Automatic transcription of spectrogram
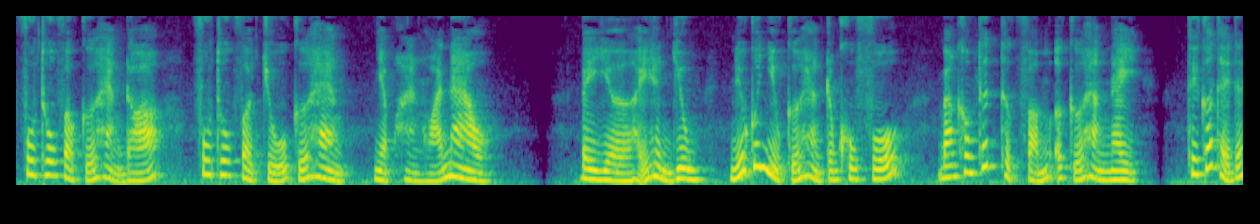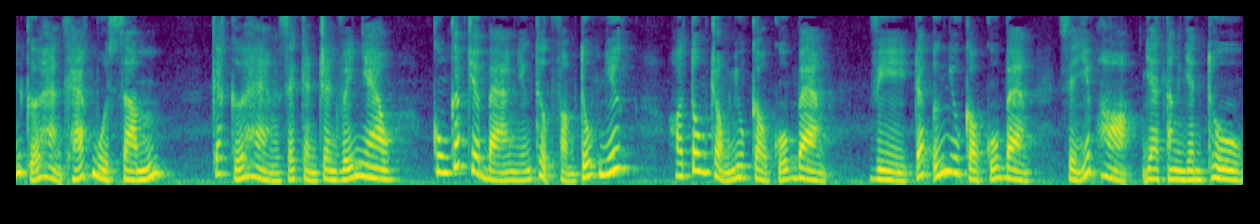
phụ thuộc vào cửa hàng đó, phụ thuộc vào chủ cửa hàng nhập hàng hóa nào. Bây giờ hãy hình dung nếu có nhiều cửa hàng trong khu phố, bạn không thích thực phẩm ở cửa hàng này thì có thể đến cửa hàng khác mua sắm. Các cửa hàng sẽ cạnh tranh với nhau, cung cấp cho bạn những thực phẩm tốt nhất. Họ tôn trọng nhu cầu của bạn vì đáp ứng nhu cầu của bạn sẽ giúp họ gia tăng doanh thu.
